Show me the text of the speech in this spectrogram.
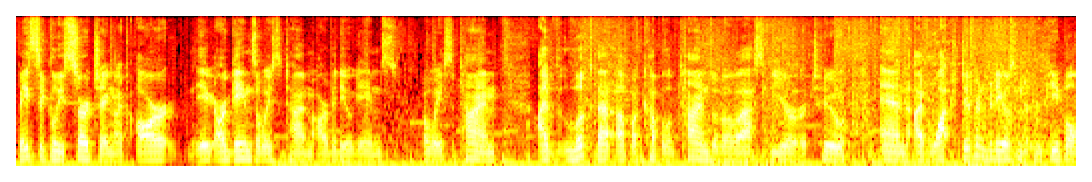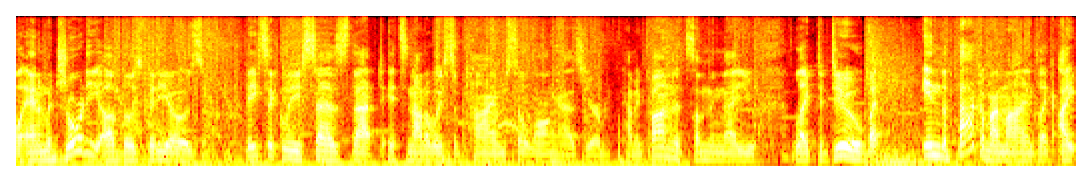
basically searching like are are games a waste of time? Are video games a waste of time. I've looked that up a couple of times over the last year or two and I've watched different videos from different people and a majority of those videos basically says that it's not a waste of time so long as you're having fun. It's something that you like to do but in the back of my mind like I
